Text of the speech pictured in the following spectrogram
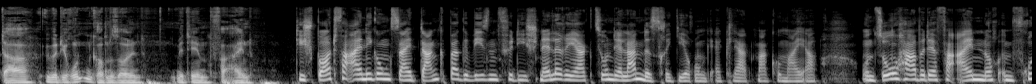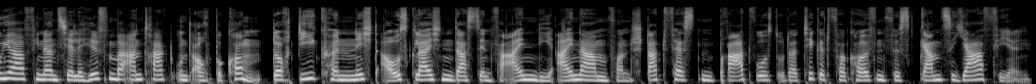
da über die Runden kommen sollen mit dem Verein. Die Sportvereinigung sei dankbar gewesen für die schnelle Reaktion der Landesregierung, erklärt Marco Meyer. Und so habe der Verein noch im Frühjahr finanzielle Hilfen beantragt und auch bekommen. Doch die können nicht ausgleichen, dass den Vereinen die Einnahmen von Stadtfesten, Bratwurst oder Ticketverkäufen fürs ganze Jahr fehlen.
